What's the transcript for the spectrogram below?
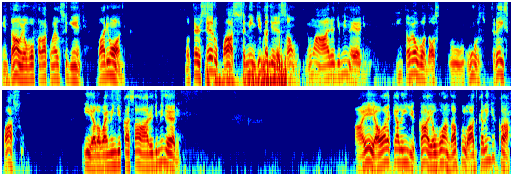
Então eu vou falar com ela o seguinte, variônica. No terceiro passo, você me indica a direção de uma área de minério. Então eu vou dar os, os três passos e ela vai me indicar essa área de minério. Aí, a hora que ela indicar, eu vou andar para o lado que ela indicar.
